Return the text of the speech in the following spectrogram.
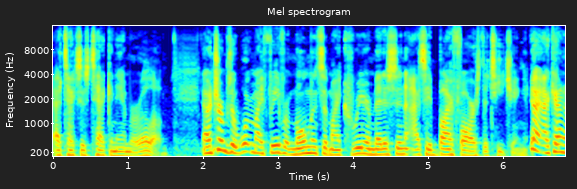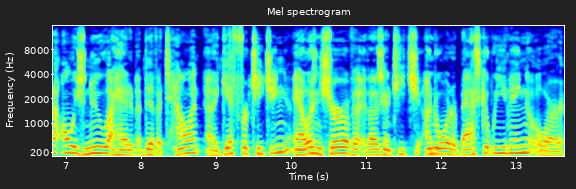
at Texas Tech in Amarillo. Now, in terms of what were my favorite moments of my career in medicine, I'd say by far is the teaching. Yeah, I kind of always knew I had a bit of a talent, a gift for teaching, and I wasn't sure if, if I was going to teach underwater basket weaving or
